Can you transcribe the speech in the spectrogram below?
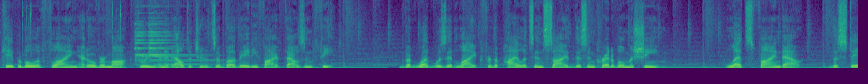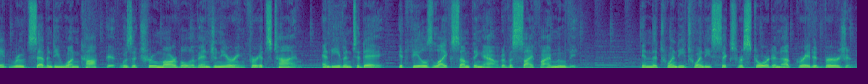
capable of flying at over Mach 3 and at altitudes above 85,000 feet. But what was it like for the pilots inside this incredible machine? Let's find out. The SR-71 cockpit was a true marvel of engineering for its time, and even today, it feels like something out of a sci-fi movie. In the 2026 restored and upgraded version,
